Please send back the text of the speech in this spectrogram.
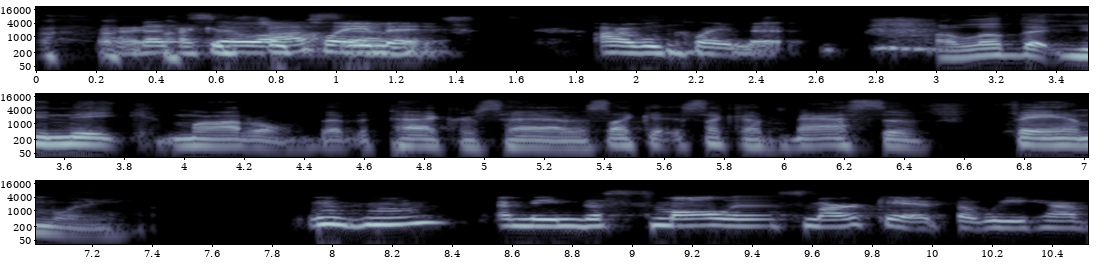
I, I can so still claim it. I will claim it. I love that unique model that the Packers have. It's like a, it's like a massive family. Mm-hmm. I mean, the smallest market, but we have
